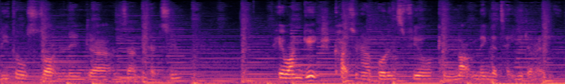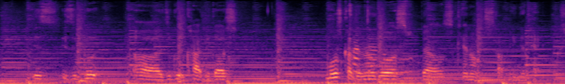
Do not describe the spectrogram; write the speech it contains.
Little Sword Ninja Zantetsu. Pay one gauge, cards in your opponent's field cannot link attack you directly. This is a good, uh, it's a good card because most Katana Katana Ball Ball. spells cannot stop link attacks.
